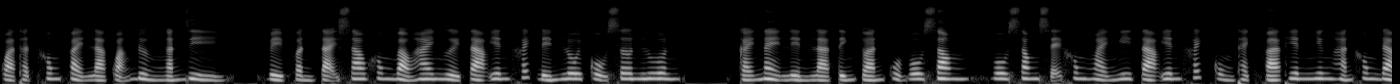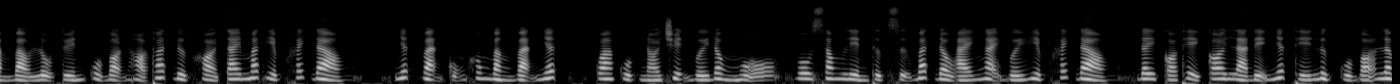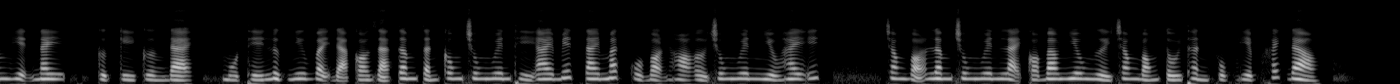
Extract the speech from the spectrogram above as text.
Quả thật không phải là quãng đường ngắn gì. Về phần tại sao không bảo hai người tạo yên khách đến lôi cổ Sơn luôn. Cái này liền là tính toán của vô song. Vô song sẽ không hoài nghi tạo yên khách cùng thạch phá thiên nhưng hắn không đảm bảo lộ tuyến của bọn họ thoát được khỏi tai mắt hiệp khách đảo. Nhất vạn cũng không bằng vạn nhất. Qua cuộc nói chuyện với đồng mộ, vô song liền thực sự bắt đầu ái ngại với hiệp khách đảo. Đây có thể coi là đệ nhất thế lực của võ lâm hiện nay, cực kỳ cường đại. Một thế lực như vậy đã có giá tâm tấn công Trung Nguyên thì ai biết tai mắt của bọn họ ở Trung Nguyên nhiều hay ít. Trong võ lâm Trung Nguyên lại có bao nhiêu người trong bóng tối thần phục hiệp khách đảo.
